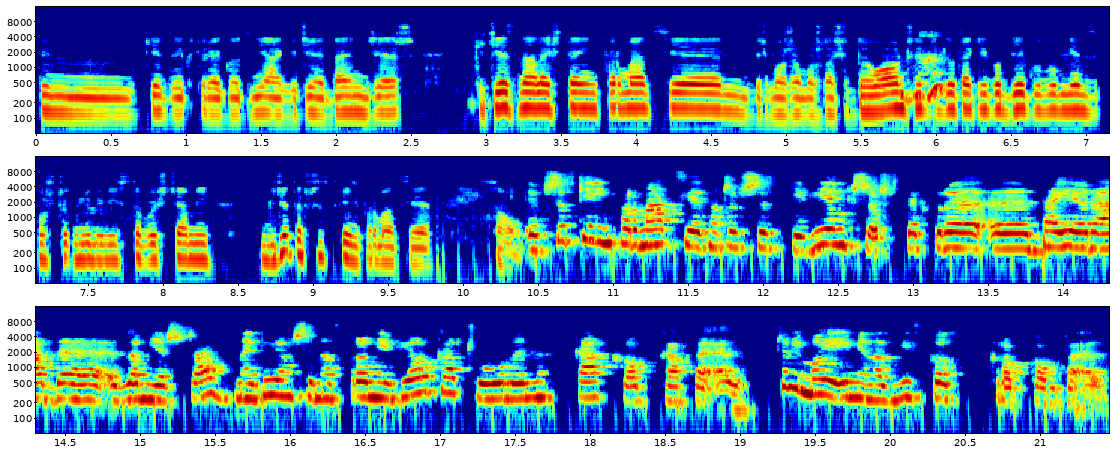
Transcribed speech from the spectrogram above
tym, kiedy, którego dnia, gdzie będziesz, gdzie znaleźć te informacje, być może można się dołączyć mhm. do takiego biegu między poszczególnymi miejscowościami, gdzie te wszystkie informacje są? Wszystkie informacje, znaczy wszystkie, większość, te, które e, daje radę zamieszczać, znajdują się na stronie wielkaczurynska.pl, czyli moje imię, nazwisko.pl.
